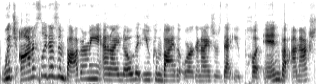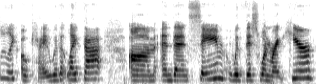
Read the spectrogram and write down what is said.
which honestly doesn't bother me. And I know that you can buy the organizers that you put in, but I'm actually like okay with it like that. Um, and then same with this one right here.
